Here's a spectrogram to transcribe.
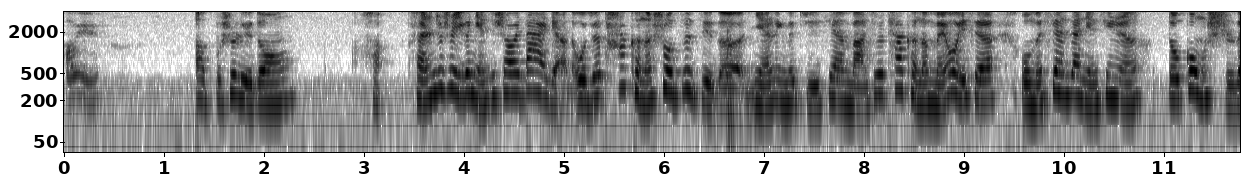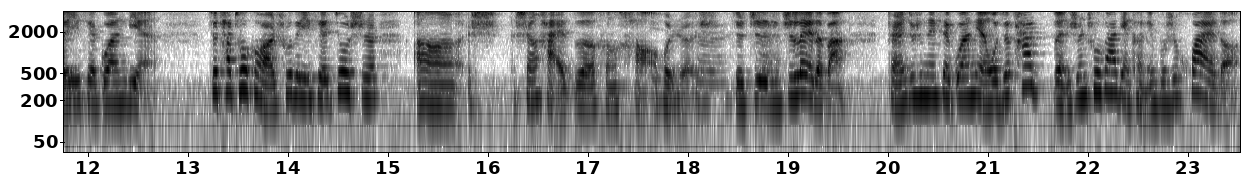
陶宇。呃，不是吕东，好，反正就是一个年纪稍微大一点的。我觉得他可能受自己的年龄的局限吧，就是他可能没有一些我们现在年轻人都共识的一些观点，就他脱口而出的一些就是，嗯，生生孩子很好，或者就之之类的吧。反正就是那些观点，我觉得他本身出发点肯定不是坏的。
